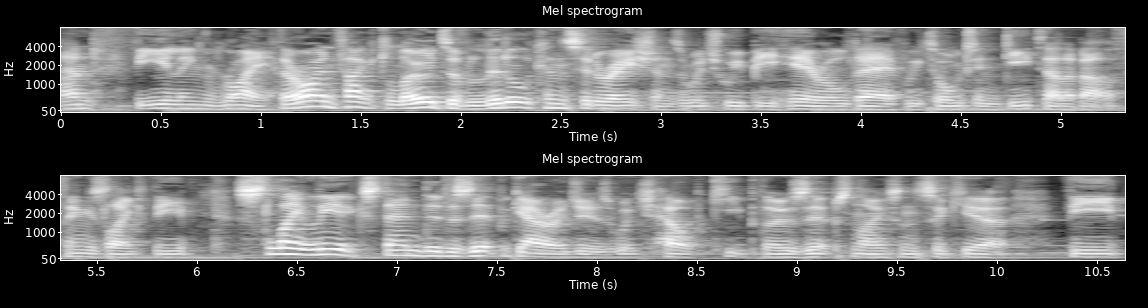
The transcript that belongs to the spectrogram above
and feeling right. There are in fact loads of little considerations which we'd be here all day if we talked in detail about things like the slightly extended zip garages which help keep those zips nice and secure, the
